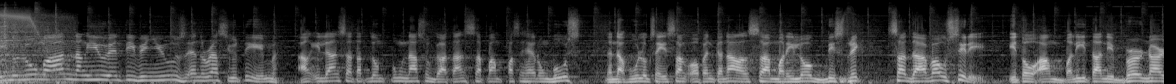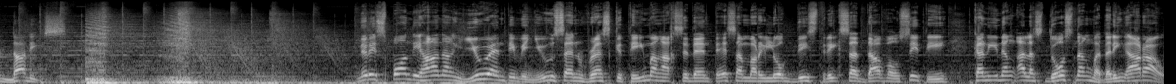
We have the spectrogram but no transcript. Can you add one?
Tinulungan ng UNTV News and Rescue Team ang ilan sa 30 nasugatan sa pampasaherong bus na nahulog sa isang open canal sa Marilog District sa Davao City. Ito ang balita ni Bernard Dadis. Nirespondihan ng UNTV News and Rescue Team ang aksidente sa Marilog District sa Davao City kaninang alas 2 ng madaling araw.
